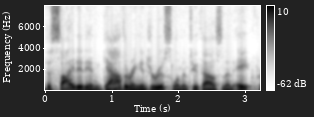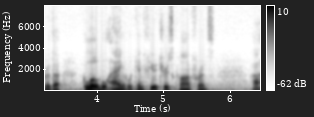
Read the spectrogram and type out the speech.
decided in gathering in Jerusalem in 2008 for the Global Anglican Futures Conference, uh,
